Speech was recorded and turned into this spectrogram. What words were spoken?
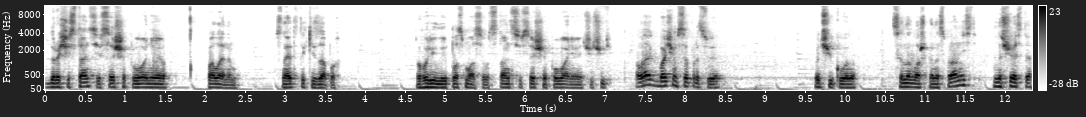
До речі, станції все ще повонює паленим. Знаєте такий запах? Горілої пластмаси. От станції все ще пованює чуть-чуть. Але як бачимо, все працює. Очікувано. Це не важка несправність, на щастя.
